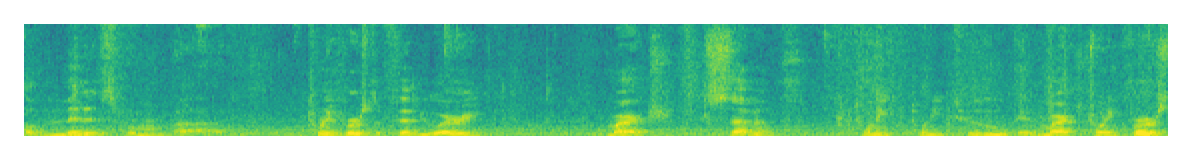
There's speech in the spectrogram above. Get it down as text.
of minutes from uh, 21st of February, March 7th, 2022, and March 21st,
